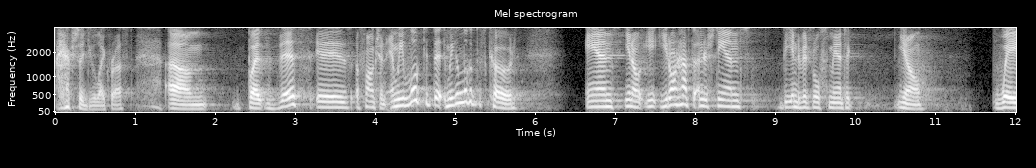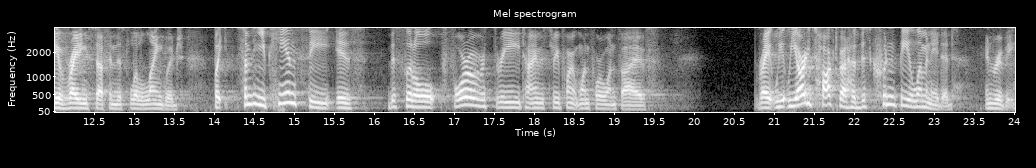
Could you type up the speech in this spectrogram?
I actually do like Rust. Um, but this is a function. And we looked at the, we can look at this code, and you know, you, don't have to understand the individual semantic, you know, way of writing stuff in this little language. But something you can see is this little 4 over 3 times 3.1415, right? We, we already talked about how this couldn't be eliminated in Ruby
